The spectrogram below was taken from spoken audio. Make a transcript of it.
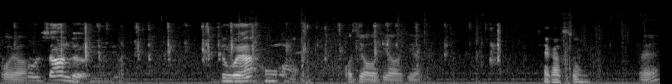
어야 어 사운드 누구야? 통로네. 어디야 어디야 어디야 제가 쏨. 에?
